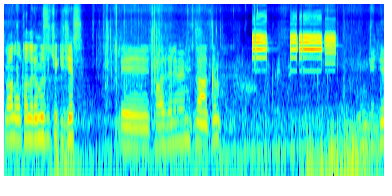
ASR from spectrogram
Şu an oltalarımızı çekeceğiz. Ee, tazelememiz lazım. Dün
